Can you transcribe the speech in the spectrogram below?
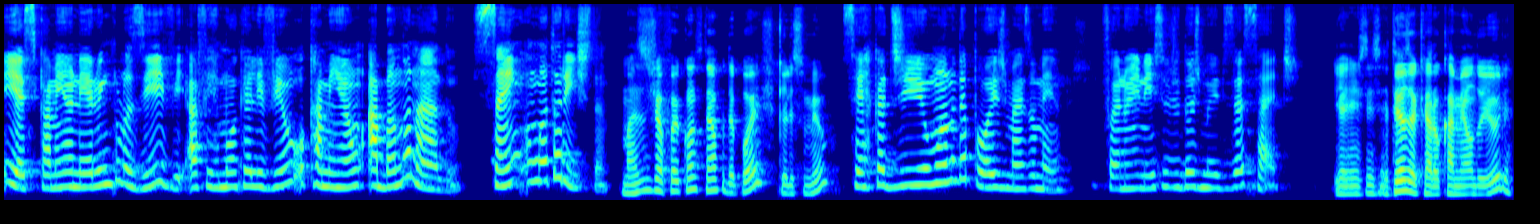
E esse caminhoneiro, inclusive, afirmou que ele viu o caminhão abandonado, sem o motorista. Mas isso já foi quanto tempo depois que ele sumiu? Cerca de um ano depois, mais ou menos. Foi no início de 2017. E a gente tem certeza que era o caminhão do Yuri?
